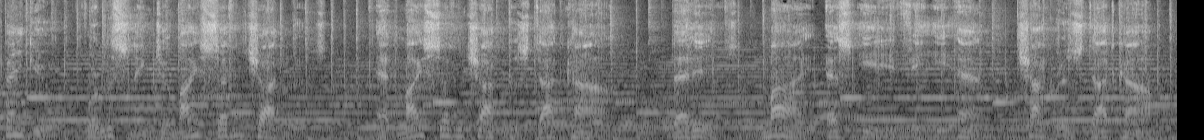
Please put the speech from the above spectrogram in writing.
Thank you for listening to My Seven Chakras at my7chakras.com. That is my, S-E-V-E-N, chakras.com.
